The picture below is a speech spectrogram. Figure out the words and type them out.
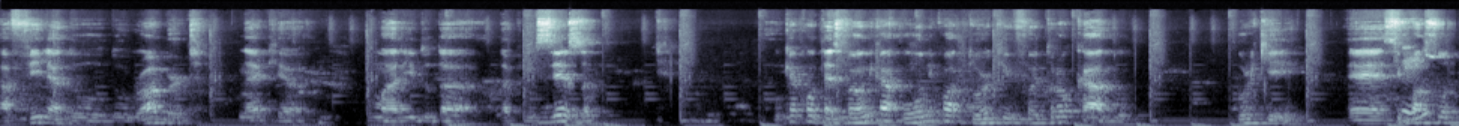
a, a filha do, do Robert, né, que é o marido da, da princesa, o que acontece? Foi única, o único ator que foi trocado. Por quê? É, se Quem? passou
